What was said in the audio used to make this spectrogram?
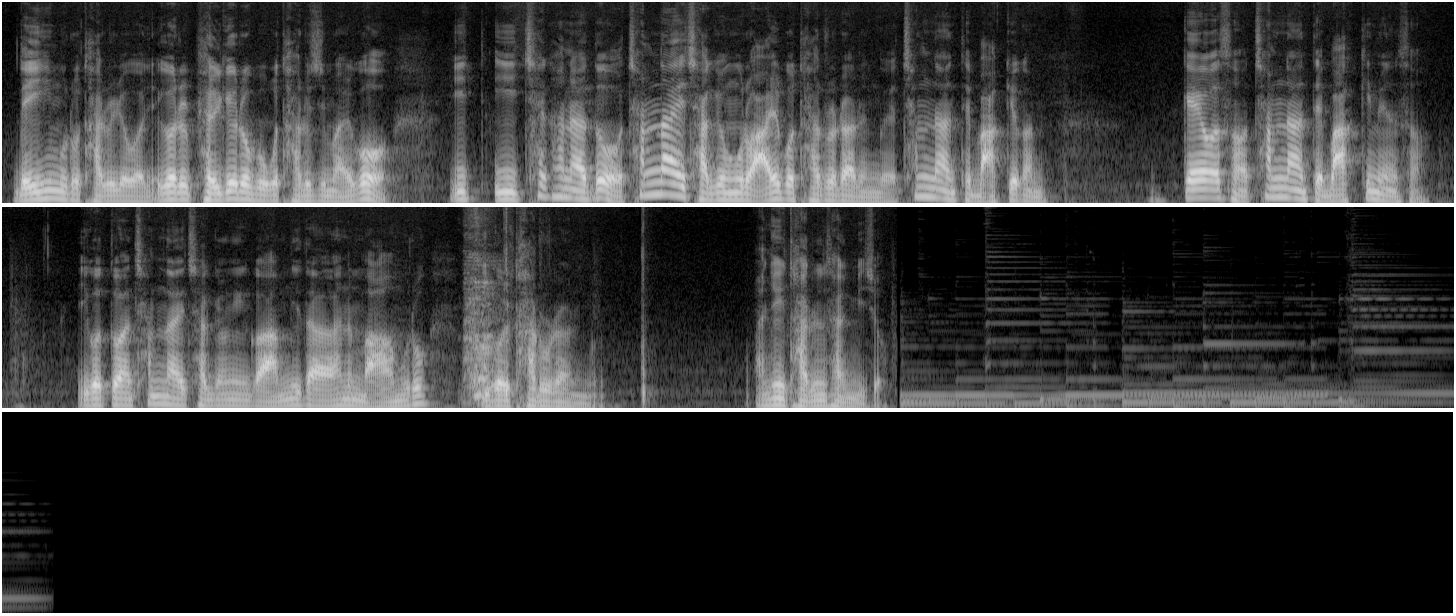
내 힘으로 다루려고 하죠. 이거를 별개로 보고 다루지 말고 이 이 책 하나도 참나의 작용으로 알고 다루라는 거예요. 참나한테 맡겨감 깨워서 참나한테 맡기면서 이것 또한 참나의 작용인 거 압니다 하는 마음으로 이걸 다루라는 거예요. 완전히 다른 삶이죠.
